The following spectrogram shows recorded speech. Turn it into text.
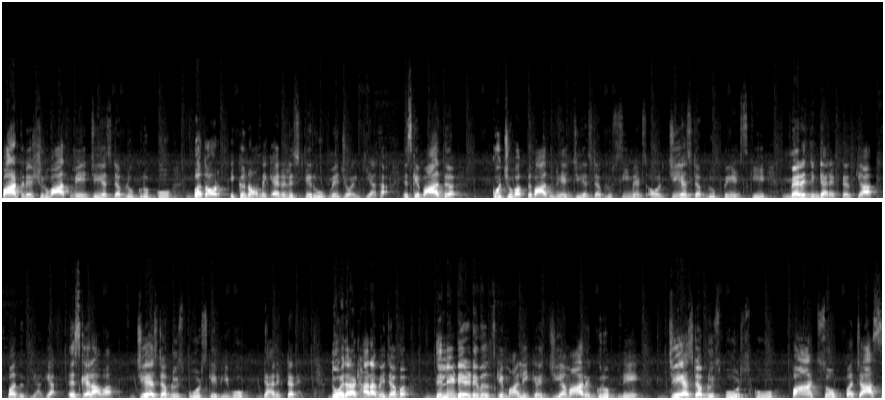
पार्थ ने शुरुआत में जेएसडब्ल्यू ग्रुप को बतौर इकोनॉमिक एनालिस्ट के रूप में ज्वाइन किया था। इसके बाद कुछ वक्त बाद उन्हें जेएसडब्ल्यू सीमेंट्स और जेएसडब्ल्यू पेंट्स के मैनेजिंग डायरेक्टर का पद दिया गया। इसके अलावा जेएसडब्ल्यू स्पोर्ट्स के भी वो डायरेक्टर हैं। 2018 में जब दिल्ली डेयरडेविल्स के मालिक जीएमआर ग्रुप ने जेएसडब्ल्यू स्पोर्ट्स को 550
